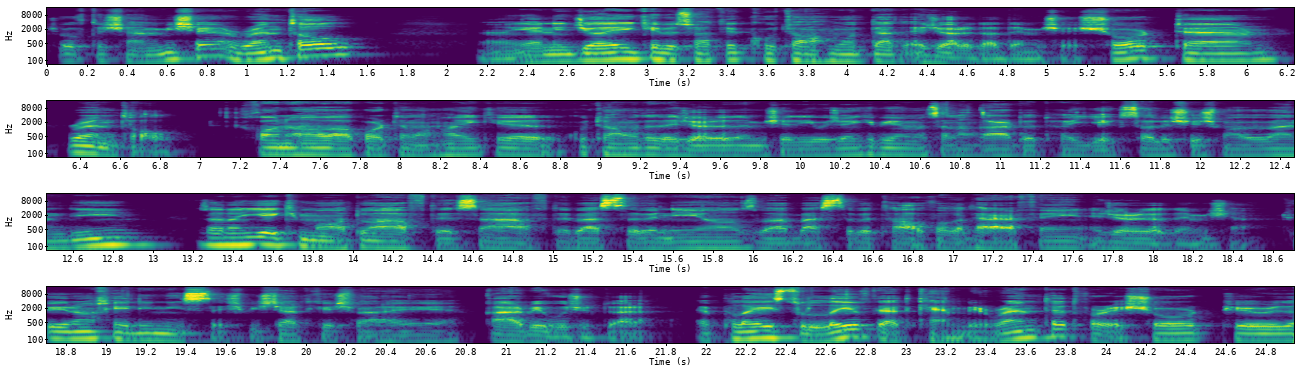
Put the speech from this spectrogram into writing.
جفتش هم میشه. Rental یعنی جایی که به صورت کوتاه مدت اجاره داده میشه. Short term rental. خانه ها و آپارتمان هایی که کوتاه مدت اجاره داده میشه دیگه. به جای اینکه بیایم مثلا های یک سال شش ماه ببندیم مثلا یک ماه دو هفته سه هفته بسته به نیاز و بسته به توافق طرفین اجاره داده میشن. تو ایران خیلی نیستش. بیشتر تو کشورهای غربی وجود داره. A place to live that can be rented for a short period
